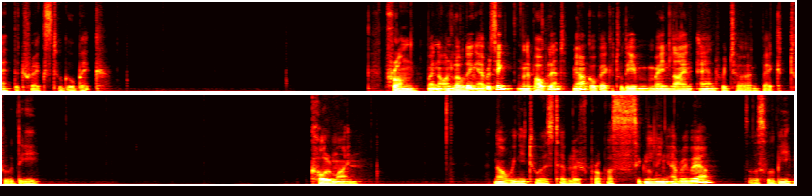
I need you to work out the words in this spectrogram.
add the tracks to go back. From when unloading everything in the power plant. Yeah, go back to the main line and return back to the coal mine. Now we need to establish proper signaling everywhere. So this will be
